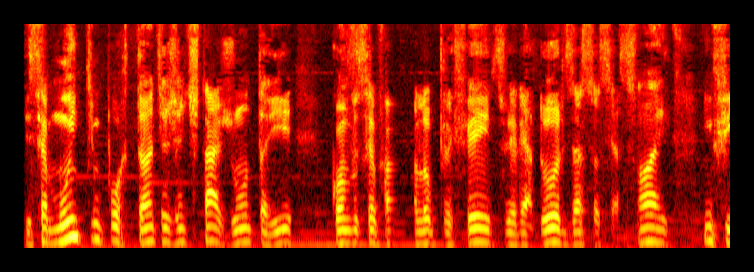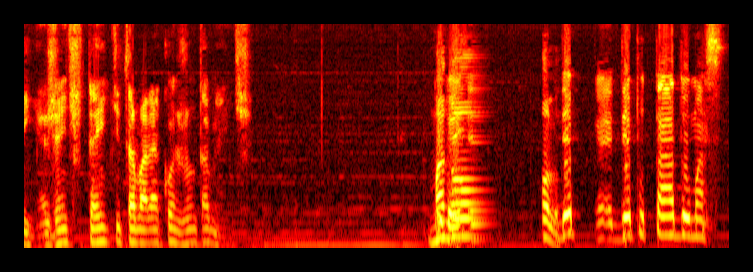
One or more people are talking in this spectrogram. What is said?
Isso é muito importante, a gente estar tá junto aí, como você falou, prefeitos, vereadores, associações, enfim, a gente tem que trabalhar conjuntamente. Mandou. É, deputado Marcelo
